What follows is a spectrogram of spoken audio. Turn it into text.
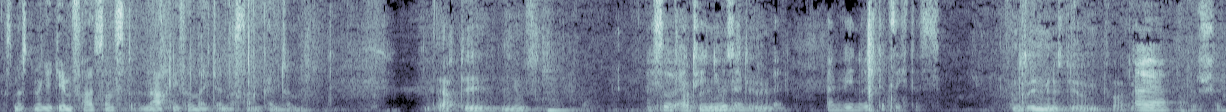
Das müssten wir gegebenenfalls sonst nachliefern, wenn ich denn was sagen könnte. RT News? Achso, RT News, an, an wen richtet sich das? An das Innenministerium quasi. Ah ja, schön.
